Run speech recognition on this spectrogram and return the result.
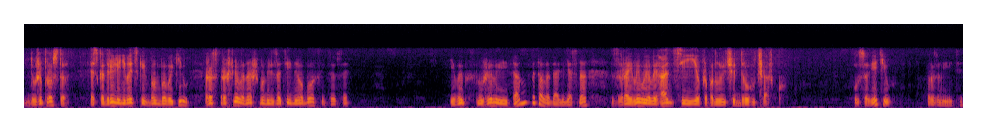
Дуже просто. Ескадрилля німецьких бомбовиків розстрашила наш мобілізаційний обоз, і це все. І ви б служили і там? питала далі ясна, з грайливою елеганцією пропонуючи другу чарку. У совєтів, розумієте?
